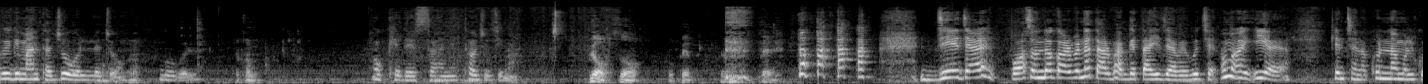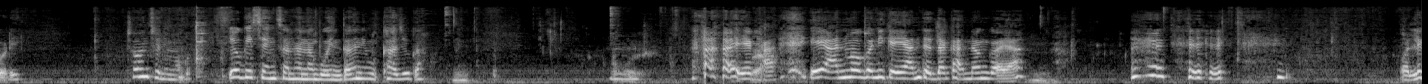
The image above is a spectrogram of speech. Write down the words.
여기 많다 줘 올려줘 응. 구글 잠깐만. 오케이 됐어 하니 더 주지 마 뼈 없어. 그거 빼, 빼, 빼. যে যা পছন্দ করবে না তার ভাগ্যে তাই যাবে বুঝছে ওমা ইয়া 괜찮아 콧나물 꼬리 천천히 먹어 여기 생선 하나 보인다 아니 가져가 응. 얘가얘안 먹으니까 얘한테 다 가는 거야 응. ಒಳ್ಳೆ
